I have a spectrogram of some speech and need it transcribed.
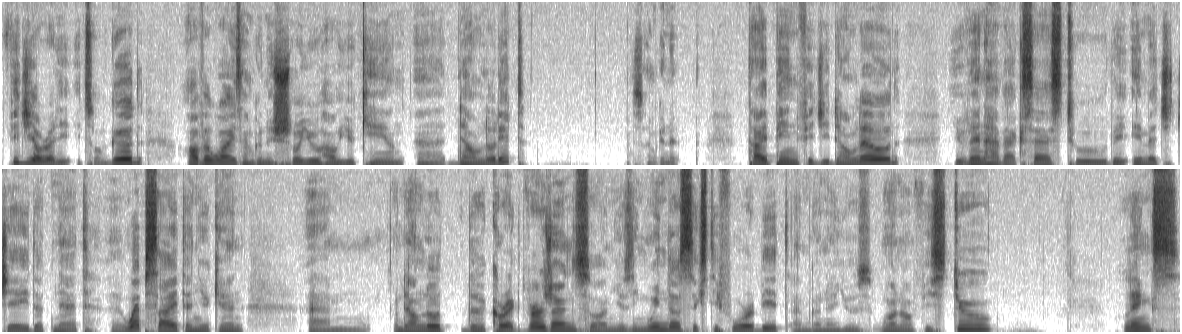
Fiji already, it's all good. Otherwise, I'm going to show you how you can uh, download it. So I'm going to type in Fiji download. You then have access to the imagej.net uh, website and you can um, download the correct version. So I'm using Windows 64-bit. I'm going to use one of these two links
